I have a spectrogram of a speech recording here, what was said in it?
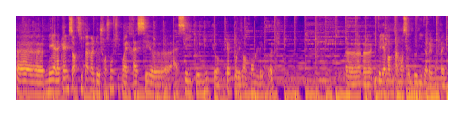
Euh, mais elle a quand même sorti pas mal de chansons qui vont être assez, euh, assez iconiques, en tout cas pour les enfants de l'époque. Euh, il va y avoir notamment celle d'Oliver et compagnie.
